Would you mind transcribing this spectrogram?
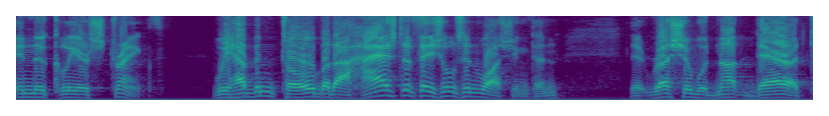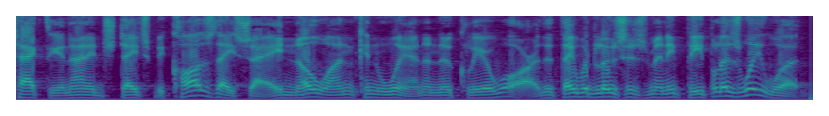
in nuclear strength. We have been told by the highest officials in Washington that Russia would not dare attack the United States because they say no one can win a nuclear war, that they would lose as many people as we would.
